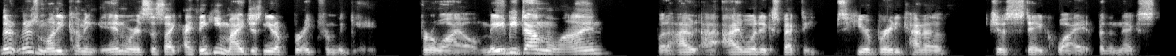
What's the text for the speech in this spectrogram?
there, there's money coming in where it's just like I think he might just need a break from the game for a while, maybe down the line. But I I, I would expect to hear Brady kind of just stay quiet for the next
